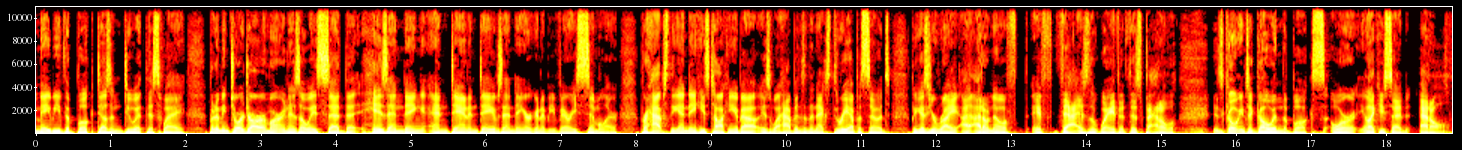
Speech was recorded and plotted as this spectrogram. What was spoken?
maybe the book doesn't do it this way. But I mean, George R. R. Martin has always said that his ending and Dan and Dave's ending are going to be very similar. Perhaps the ending he's talking about is what happens in the next three episodes, because you're right. I, I don't know if if that is the way that this battle is going to go in the books, or like you said, at all.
